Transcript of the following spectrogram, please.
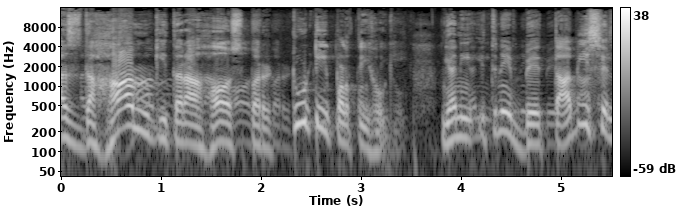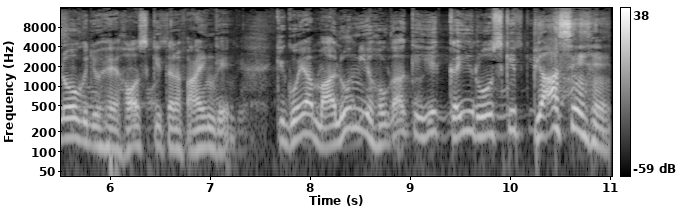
ازدہام کی طرح حوض پر ٹوٹی پڑتی ہوگی۔ یعنی اتنے بے تابی سے لوگ جو ہے حوض کی طرف آئیں گے کہ گویا معلوم یہ ہوگا کہ یہ کئی روز کے پیاسے ہیں۔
